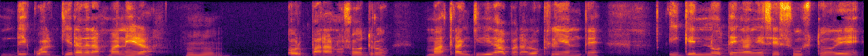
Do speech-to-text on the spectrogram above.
de cualquiera de las maneras, mejor para nosotros, más tranquilidad para los clientes y que no tengan ese susto de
